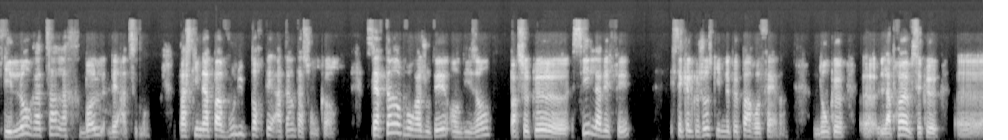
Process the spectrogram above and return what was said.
qui לא רצה לחבול בעצמו, parce qu'il n'a pas voulu porter atteinte à son corps. Certains vont rajouter en disant, parce que euh, s'il l'avait fait, c'est quelque chose qu'il ne peut pas refaire. Donc, euh, euh, la preuve, c'est que euh,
